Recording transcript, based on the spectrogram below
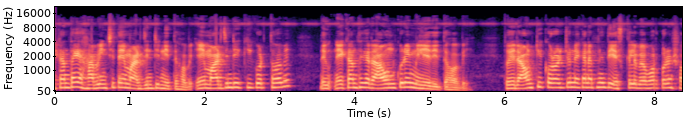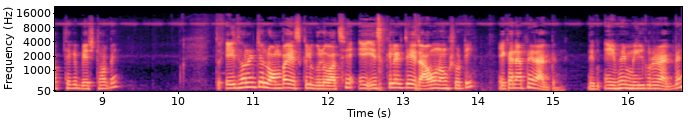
এখান থেকে হাফ ইঞ্চিতে এই মার্জিনটি নিতে হবে। এই মার্জিনটি কি করতে হবে? দেখুন, এখান থেকে রাউন্ড করে মিলিয়ে দিতে হবে। তো এই রাউন্ডটি করার জন্য এখানে আপনি যদি স্কেলে ব্যবহার করেন সব থেকে বেস্ট হবে। তো এই ধরনের যে লম্বা স্কেলগুলো আছে, এই স্কেলের যে রাউন্ড অংশটি, এখানে আপনি রাখবেন। দেখুন, এইভাবে মিল করে রাখবেন।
